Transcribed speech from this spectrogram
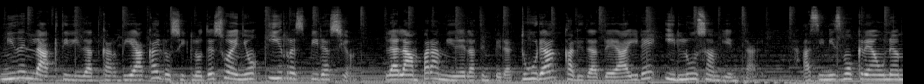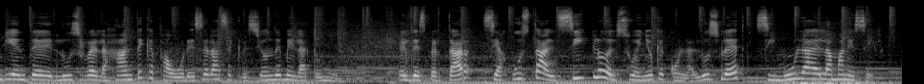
miden la actividad cardíaca y los ciclos de sueño y respiración. La lámpara mide la temperatura, calidad de aire y luz ambiental. Asimismo, crea un ambiente de luz relajante que favorece la secreción de melatonina. El despertar se ajusta al ciclo del sueño que con la luz LED simula el amanecer.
